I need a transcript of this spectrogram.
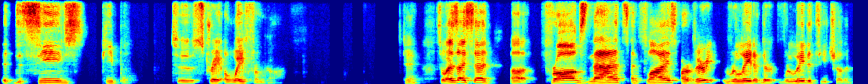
it deceives people to stray away from God. Okay. So as I said, uh, frogs, gnats, and flies are very related. They're related to each other.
